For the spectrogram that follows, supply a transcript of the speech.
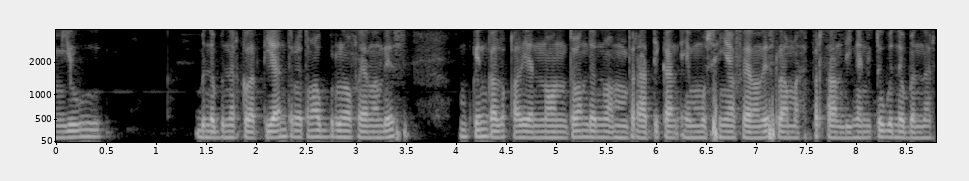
MU benar-benar kelatihan terutama Bruno Fernandes. Mungkin kalau kalian nonton dan memperhatikan emosinya Fernandes selama pertandingan itu benar-benar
